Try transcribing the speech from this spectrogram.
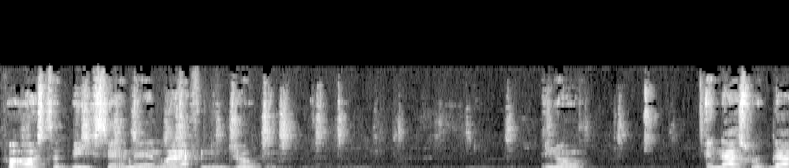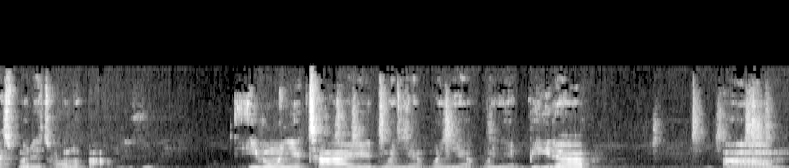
for us to be sitting there laughing and joking. You know, and that's what that's what it's all about. Even when you're tired, when you're when you're when you're beat up, um,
